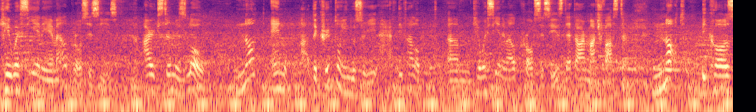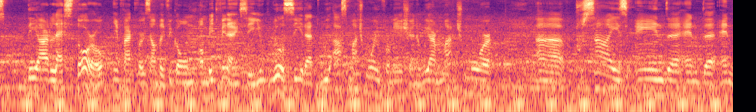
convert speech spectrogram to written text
KYC and AML processes are extremely slow not and uh, the crypto industry have developed um, KYC and ML processes that are much faster. Not because they are less thorough. In fact, for example, if you go on, on Bitfinex, you will see that we ask much more information. We are much more uh, precise and uh, and uh, and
